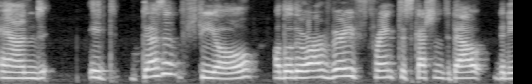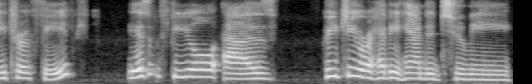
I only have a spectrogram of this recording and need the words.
and it doesn't feel, although there are very frank discussions about the nature of faith, it doesn't feel as preachy or heavy handed to me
